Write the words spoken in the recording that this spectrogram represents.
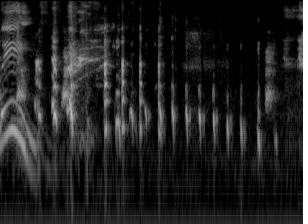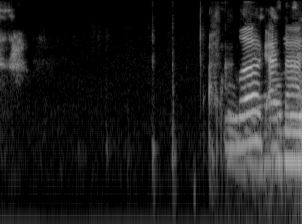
please. Oh, look at that.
